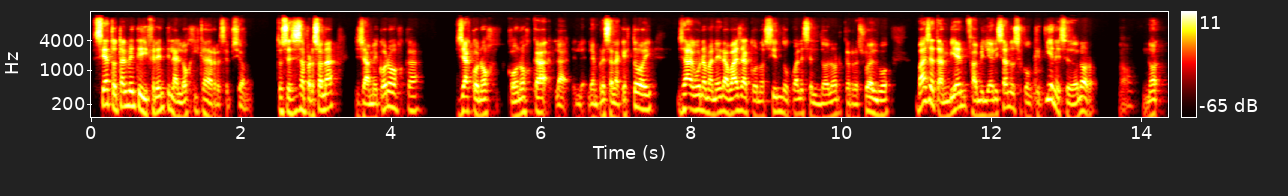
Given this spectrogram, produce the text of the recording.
sea totalmente diferente la lógica de recepción. Entonces esa persona ya me conozca, ya conozca la, empresa en la que estoy, ya de alguna manera vaya conociendo cuál es el dolor que resuelvo, vaya también familiarizándose con que tiene ese dolor, ¿no?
